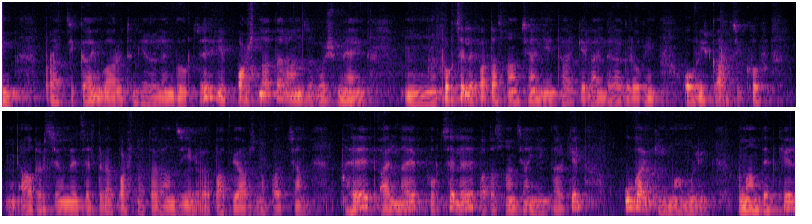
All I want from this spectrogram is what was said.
իմ պրակտիկայում վարույթում եղել են գործեր, եւ պաշտոնատար անձը ոչ միայն փորձել է պատասխանության ենթարկել այն լրագրողին, ով իր կարծիքով աղերս է ունեցել տվյալ պաշտոնատար անձի պատվի առանձնապատության հետ, այլ նաև փորձել է պատասխանության ենթարկել ուղակի մամուլին Նման դեպքեր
